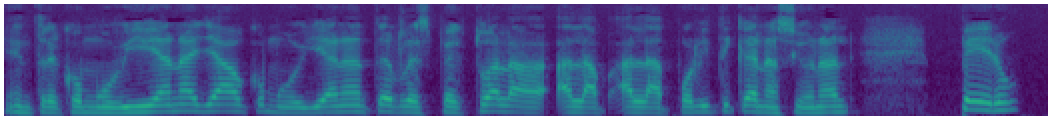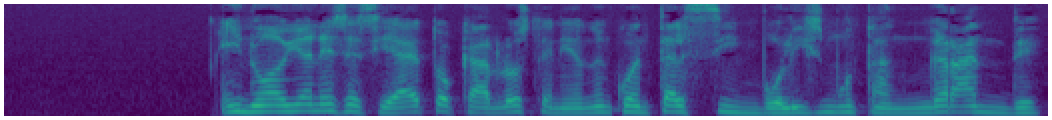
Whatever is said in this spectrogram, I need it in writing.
entre cómo vivían allá o cómo vivían antes respecto a la, a la, a la política nacional, pero y no había necesidad de tocarlos teniendo en cuenta el simbolismo tan grande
